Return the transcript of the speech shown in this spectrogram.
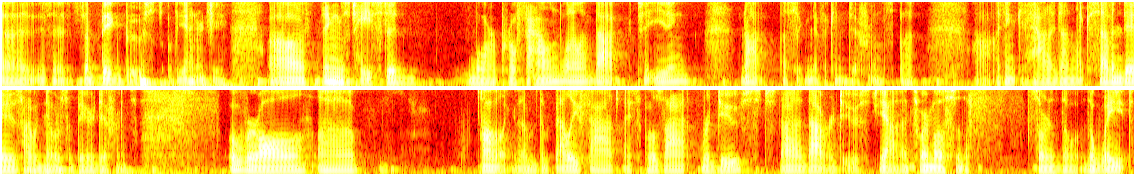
uh, it's, a, it's a big boost of the energy. Uh, things tasted more profound when I went back to eating. Not a significant difference, but uh, I think had I done like seven days, I would notice a bigger difference. Overall, uh, oh, like the the belly fat, I suppose that reduced. Uh, that reduced. Yeah, that's where most of the sort of the the weight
